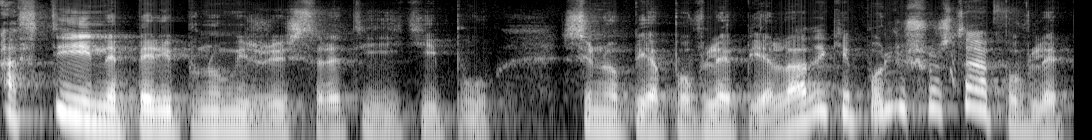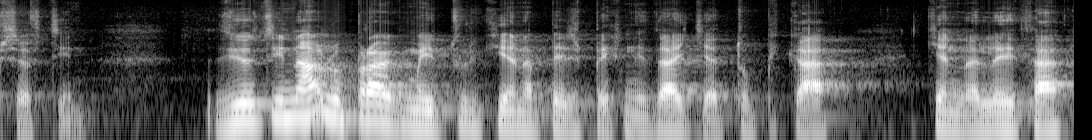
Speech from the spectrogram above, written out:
αυτή είναι περίπου νομίζω η στρατηγική που, στην οποία αποβλέπει η Ελλάδα και πολύ σωστά αποβλέπει σε αυτήν. Διότι είναι άλλο πράγμα η Τουρκία να παίζει παιχνιδάκια τοπικά και να λέει θα,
